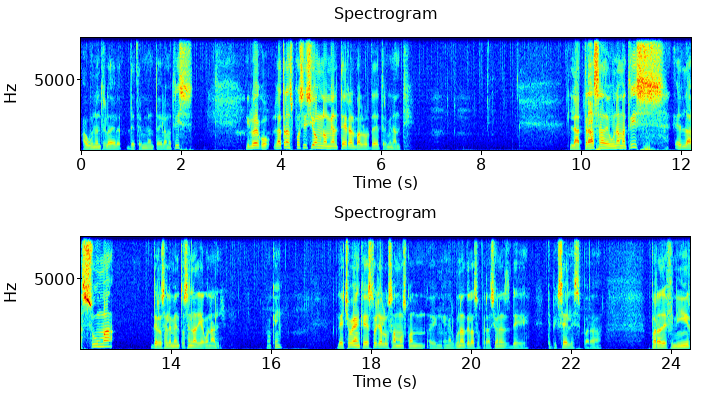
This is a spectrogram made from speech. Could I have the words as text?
a 1 entre la determinante de la matriz y luego la transposición no me altera el valor de determinante la traza de una matriz es la suma de los elementos en la diagonal de hecho vean que esto ya lo usamos en, algunas de las operaciones de, de píxeles para para definir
